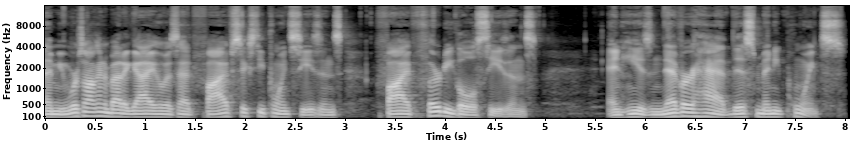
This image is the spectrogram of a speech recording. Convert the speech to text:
I mean, we're talking about a guy who has had five 60 point seasons, five 30 goal seasons, and he has never had this many points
